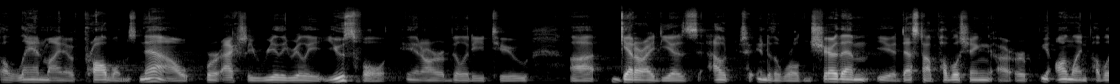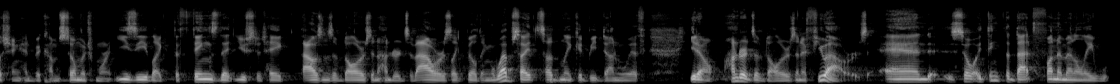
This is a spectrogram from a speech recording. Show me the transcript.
a landmine of problems now, were actually really, really useful in our ability to uh, get our ideas out into the world and share them. You know, desktop publishing uh, or, or online publishing had become so much more easy. Like the things that used to take thousands of dollars and hundreds of hours, like building a website, suddenly could be done with, you know, hundreds of dollars in a few hours. And so I think that that fundamentally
